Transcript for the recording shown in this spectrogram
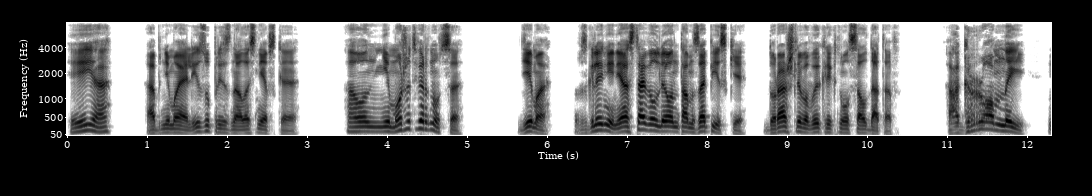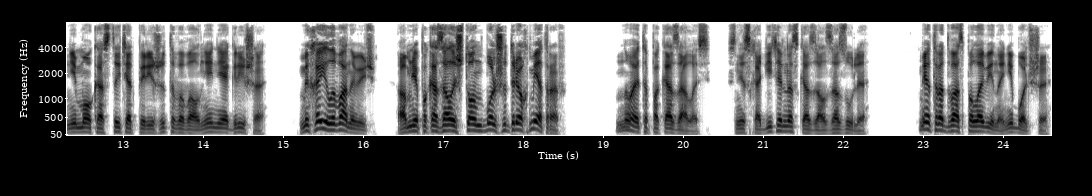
«И я», — обнимая Лизу, призналась Невская. «А он не может вернуться?» «Дима, взгляни, не оставил ли он там записки?» — дурашливо выкрикнул Солдатов. «Огромный!» не мог остыть от пережитого волнения Гриша. «Михаил Иванович, а мне показалось, что он больше трех метров!» «Но это показалось», — снисходительно сказал Зазуля. «Метра два с половиной, не больше».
